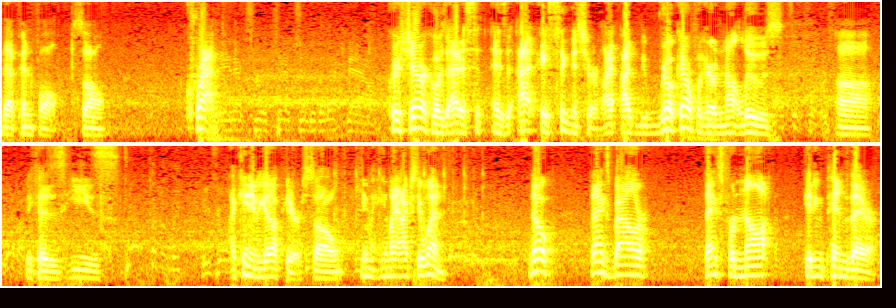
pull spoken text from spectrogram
that pinfall. So, crap. Chris Jericho is at a, is at a signature. I, would be real careful here to not lose uh, because he's. I can't even get up here, so he, he might actually win. Nope. Thanks, Balor. Thanks for not getting pinned there.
